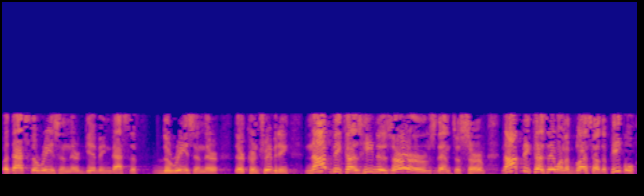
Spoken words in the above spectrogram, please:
But that's the reason they're giving. That's the, the reason they're, they're contributing. Not because He deserves them to serve, not because they want to bless other people,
